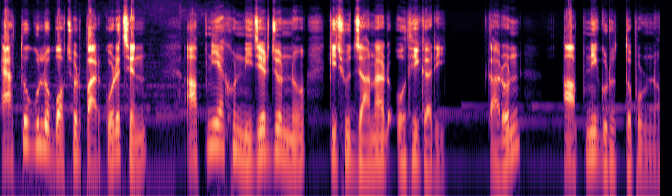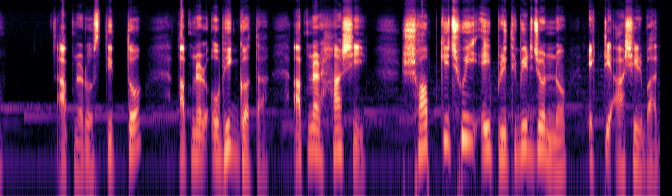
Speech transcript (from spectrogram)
এতগুলো বছর পার করেছেন, আপনি এখন নিজের জন্য কিছু জানার অধিকারী, কারণ আপনি গুরুত্বপূর্ণ। আপনার অস্তিত্ব, আপনার অভিজ্ঞতা, আপনার হাসি সব কিছুই এই পৃথিবীর জন্য একটি আশীর্বাদ।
